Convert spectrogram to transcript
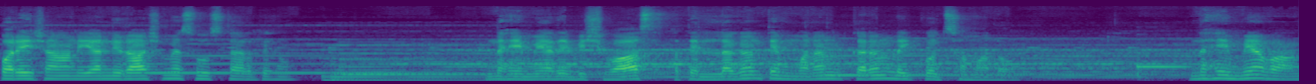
ਪਰੇਸ਼ਾਨ ਜਾਂ ਨਿਰਾਸ਼ ਮਹਿਸੂਸ ਕਰਦੇ ਹੋ? ਨਹਿਮੀਆ ਦੇ ਵਿਸ਼ਵਾਸ ਅਤੇ ਲਗਨ ਤੇ ਮਨਨ ਕਰਨ ਲਈ ਕੁਝ ਸਮਾਂ ਲਓ। ਨਹਿਮੀਆ ਵਾਂਗ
